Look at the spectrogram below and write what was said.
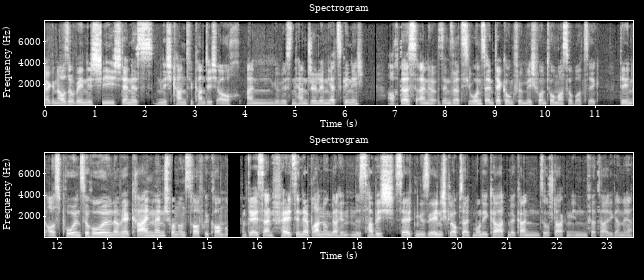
Ja, genauso wenig wie ich Dennis nicht kannte, kannte ich auch einen gewissen Herrn Jeleniecki nicht. Auch das eine Sensationsentdeckung für mich von Thomas Sobotzik. Den aus Polen zu holen, da wäre kein Mensch von uns drauf gekommen. Und der ist ein Fels in der Brandung da hinten. Das habe ich selten gesehen. Ich glaube, seit Monika hatten wir keinen so starken Innenverteidiger mehr.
